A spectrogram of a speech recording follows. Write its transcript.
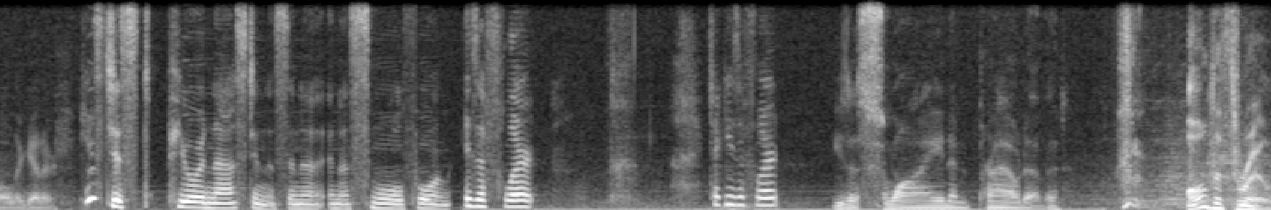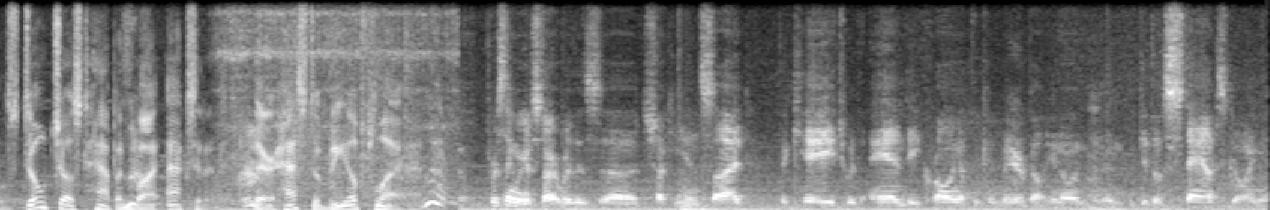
altogether. He's just pure nastiness in a, in a small form. He's a flirt. Chucky's a flirt. He's a swine and proud of it. All the thrills don't just happen by accident. There has to be a plan. First thing we're going to start with is uh, Chucky inside the cage with Andy crawling up the conveyor belt, you know, and, and then get those stamps going.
